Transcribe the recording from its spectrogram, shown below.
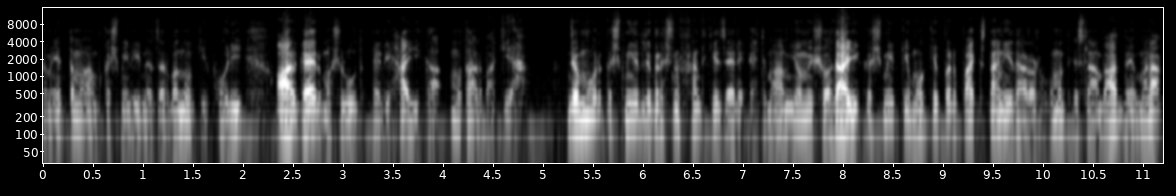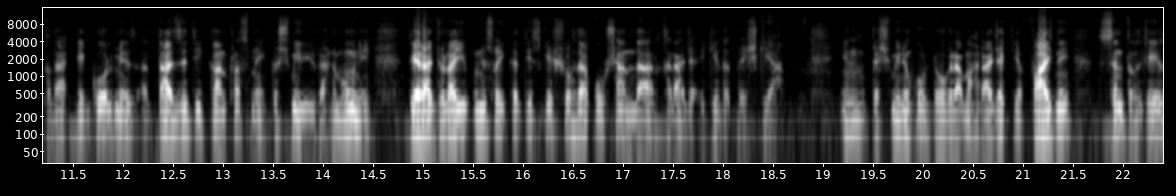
سمیت تمام کشمیری نظر بندوں کی فوری اور غیر مشروط رہائی کا مطالبہ کیا جموں اور کشمیر لبریشن فرنٹ کے زیر اہتمام یوم شہدائی کشمیر کے موقع پر پاکستانی حکومت اسلام آباد میں منعقدہ ایک گول میز تعزیتی کانفرنس میں کشمیری رہنماؤں نے تیرہ جولائی انیس سو اکتیس کے شہدا کو شاندار خراج عقیدت پیش کیا ان کشمیریوں کو ڈھوگرا مہاراجا کی افواج نے سینٹرل جیل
